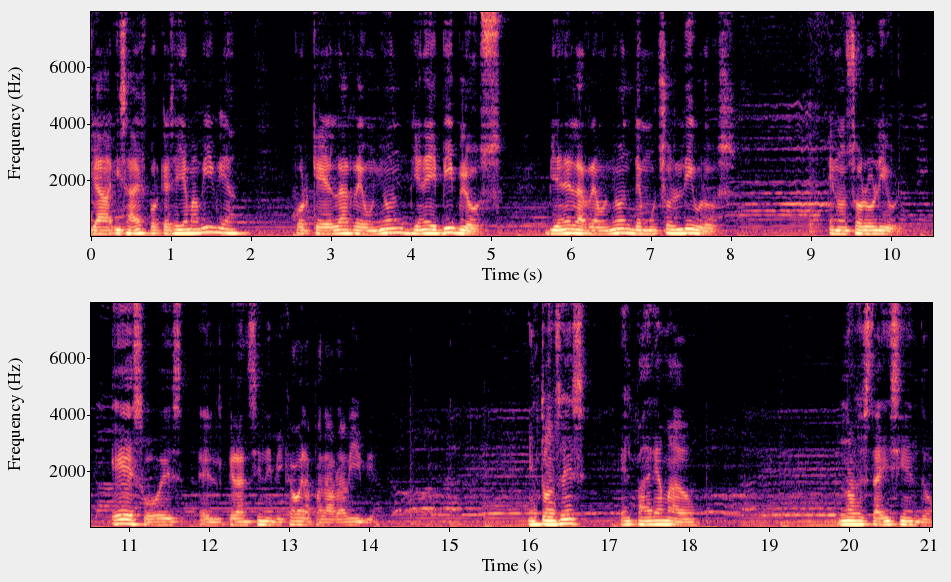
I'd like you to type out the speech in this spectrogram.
Ya, ¿Y sabes por qué se llama Biblia? Porque es la reunión, viene de Biblos, viene la reunión de muchos libros en un solo libro. Eso es el gran significado de la palabra Biblia. Entonces, el Padre amado nos está diciendo,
